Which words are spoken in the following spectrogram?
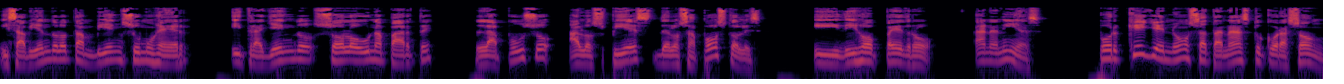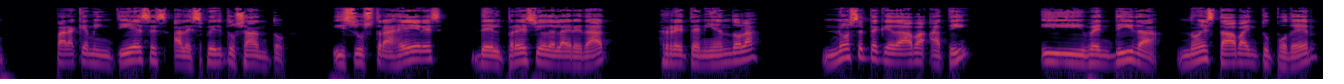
y sabiéndolo también su mujer, y trayendo sólo una parte, la puso a los pies de los apóstoles, y dijo Pedro, Ananías, ¿por qué llenó Satanás tu corazón para que mintieses al Espíritu Santo y sustrajeres del precio de la heredad, reteniéndola? ¿No se te quedaba a ti? y vendida no estaba en tu poder?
